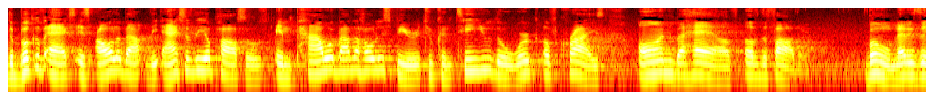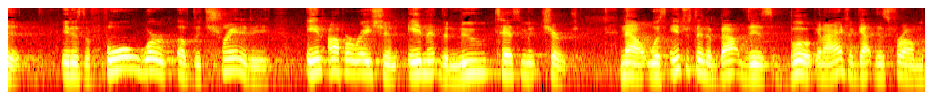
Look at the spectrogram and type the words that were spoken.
the book of Acts is all about the acts of the apostles, empowered by the Holy Spirit to continue the work of Christ on behalf of the Father. Boom, that is it. It is the full work of the Trinity in operation in the New Testament church. Now, what's interesting about this book, and I actually got this from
